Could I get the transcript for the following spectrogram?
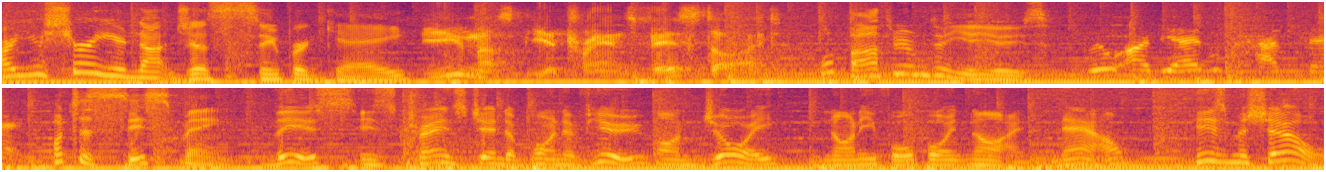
Are you sure you're not just super gay? You must be a transvestite. What bathroom do you use? Will I be able to have sex? What does cis mean? This is Transgender Point of View on Joy 94.9. Now, here's Michelle.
